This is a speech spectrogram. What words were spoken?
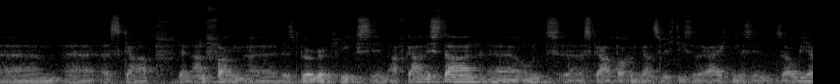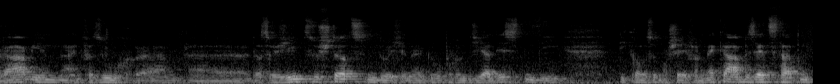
Ähm, äh, es gab den Anfang äh, des Bürgerkriegs in Afghanistan äh, und äh, es gab auch ein ganz wichtiges Ereignis in Saudi-Arabien, ein Versuch, das Regime zu stürzen durch eine Gruppe von Dschihadisten, die die große Moschee von Mekka besetzt hatten.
